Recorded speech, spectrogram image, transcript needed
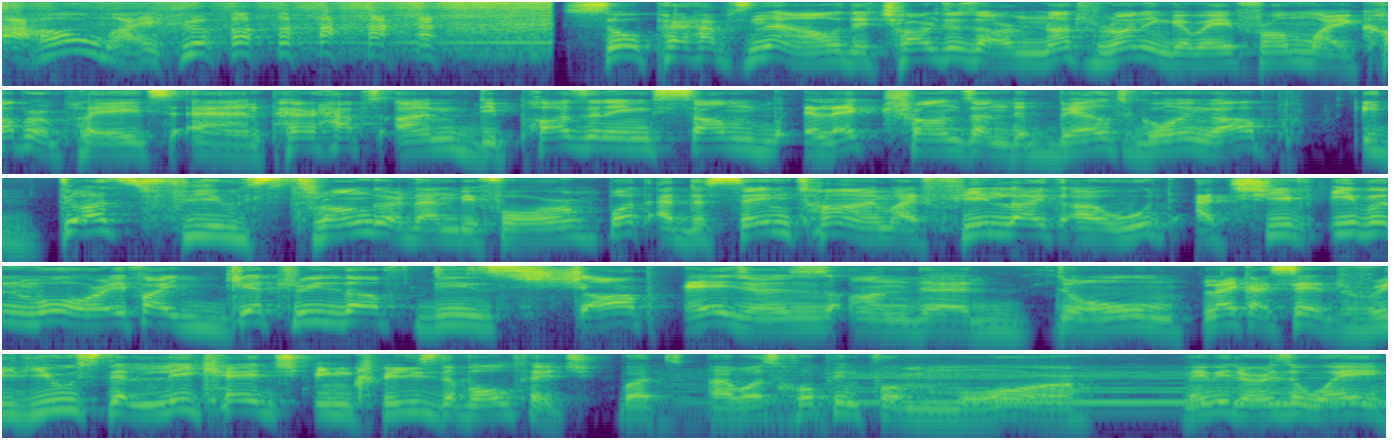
Oh my god! so perhaps now the charges are not running away from my copper plates and perhaps I'm depositing some electrons on the belt going up. It does feel stronger than before, but at the same time, I feel like I would achieve even more if I get rid of these sharp edges on the dome. Like I said, reduce the leakage, increase the voltage. But I was hoping for more. Maybe there is a way.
